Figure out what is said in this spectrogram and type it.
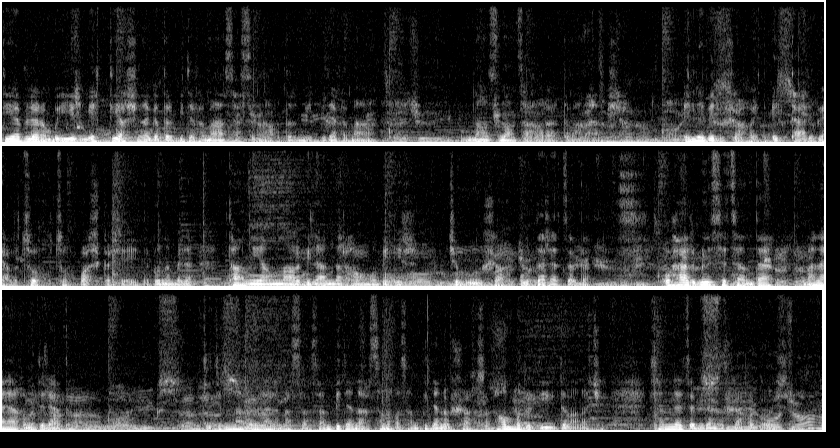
deyə bilərəm bu 27 yaşına qədər bir dəfə mənim səsini qaldırmayıb, bir dəfə məni nazla çağırırdı mənə həmişə. Elə bir uşaq idi, el tərbiyəli, çox, çox başqa şey idi. Bunu belə tanıyanlar, bilənlər hamı bilir ki, bu uşaq o dərəcədə. O hərbini seçəndə mən ayağımı dirədim. Dedim, mən öyrənməsən, sən bir dənə sınıqasan, bir dənə uşaqsan. Hamı da deyirdi mənə ki, sən necə bir dənə uşağı qoysan.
